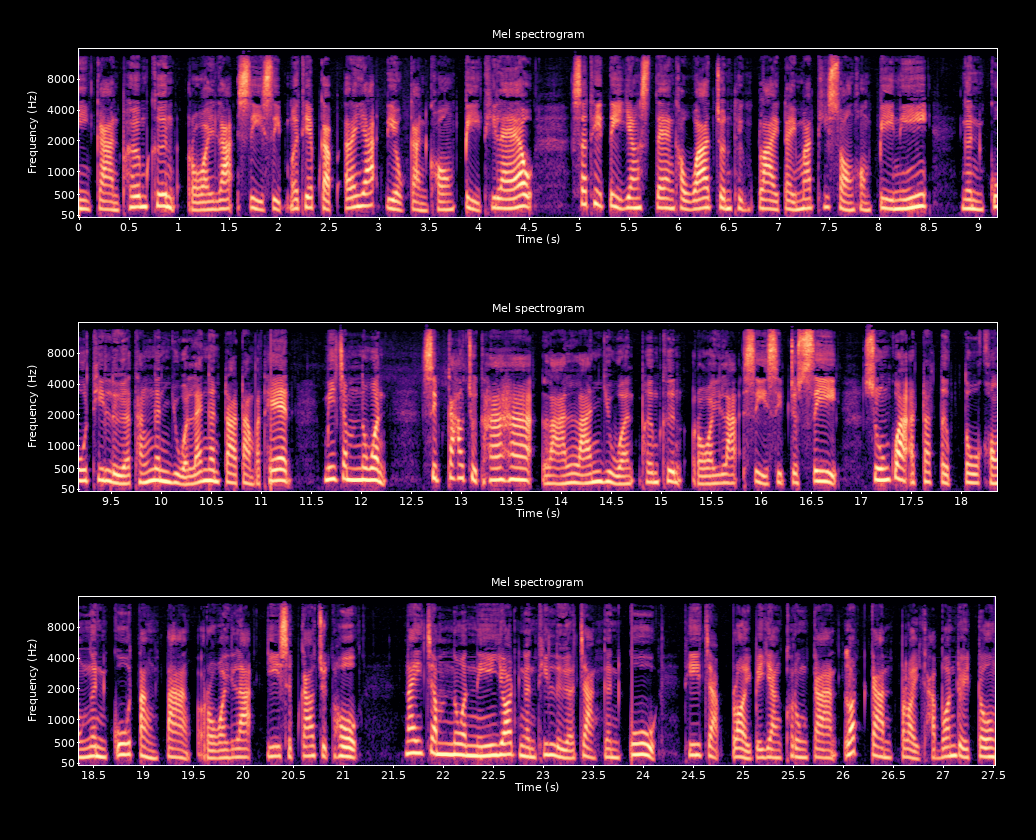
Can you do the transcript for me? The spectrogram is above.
มีการเพิ่มขึ้นร้อยละ 40 เมื่อเทียบกับระยะเดียวกันของปีที่แล้ว ถิติยังแสดงค่ะว่าจนถึงปลายไตรมาสที่ 2 ของปีนี้ เงินกู้ที่เหลือทั้งเงินหยวนและเงินตราต่างประเทศ มีจำนวน 19.55 ล้านล้านหยวน เพิ่มขึ้นร้อยละ 40.4 สูงกว่าอัตราเติบโตของเงินกู้ต่างๆ ร้อยละ 29.6 ในจำนวนนี้ยอดเงินที่เหลือจากเงินกู้ที่จะปล่อยไปยังโครงการลดการปล่อยคาร์บอนโดยตรง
